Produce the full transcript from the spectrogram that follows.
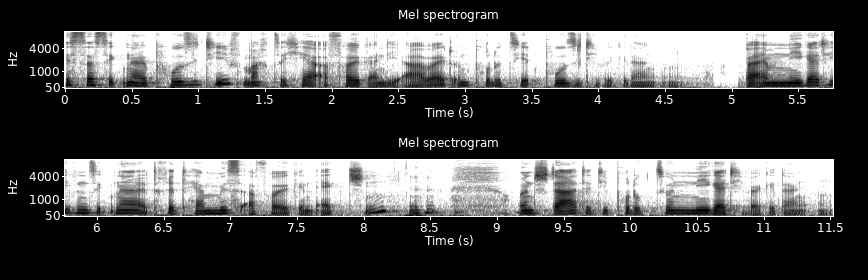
Ist das Signal positiv, macht sich Herr Erfolg an die Arbeit und produziert positive Gedanken. Bei einem negativen Signal tritt Herr Misserfolg in Action und startet die Produktion negativer Gedanken.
